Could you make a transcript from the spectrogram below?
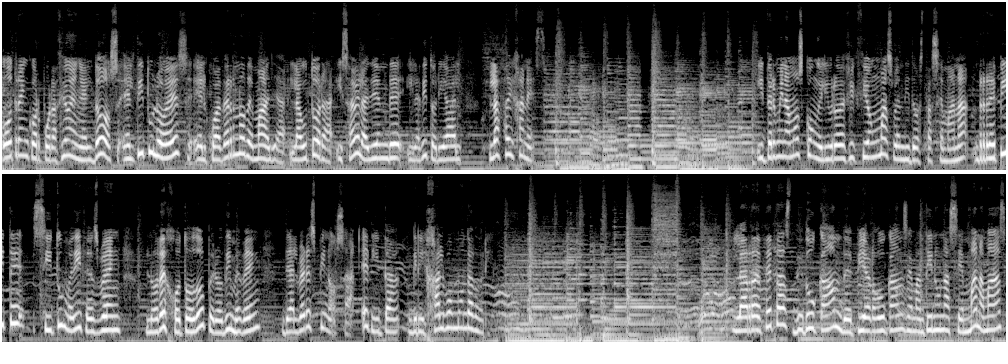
Otra incorporación en el 2, el título es El cuaderno de Maya, la autora Isabel Allende y la editorial Plaza y Janés. Y terminamos con el libro de ficción más vendido esta semana. Repite Si tú me dices ven, lo dejo todo, pero dime ven, de Albert Espinosa, edita Grijalbo Mondadori. Las recetas de Ducan, de Pierre Ducan, se mantiene una semana más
